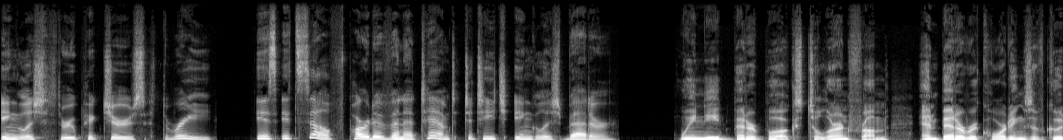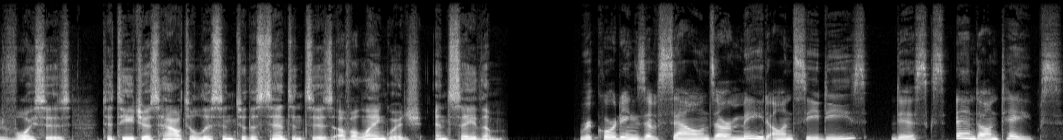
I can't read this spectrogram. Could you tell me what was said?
English Through Pictures 3, is itself part of an attempt to teach English better. We need better books to learn from and better recordings of good voices to teach us how to listen to the sentences of a language and say them. Recordings of sounds are made on CDs, discs, and on tapes.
